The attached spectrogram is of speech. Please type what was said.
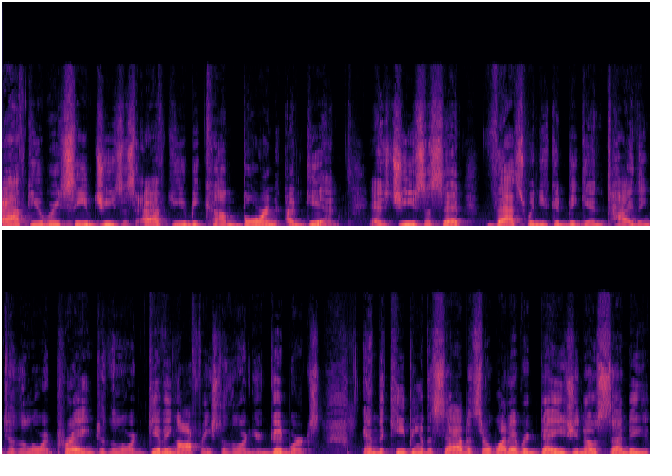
after you receive Jesus, after you become born again, as Jesus said, that's when you can begin tithing to the Lord, praying to the Lord, giving offerings to the Lord, your good works, and the keeping of the Sabbaths or whatever days, you know, Sunday,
